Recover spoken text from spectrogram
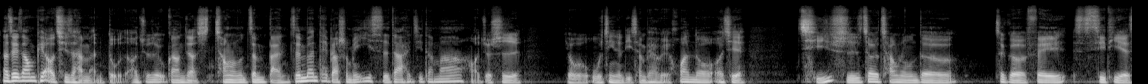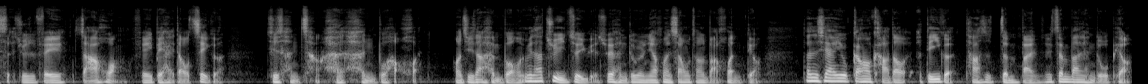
那这张票其实还蛮多的啊，就是我刚刚讲长荣增班，增班代表什么意思？大家还记得吗？好，就是有无尽的里程票可以换哦，而且其实这个长荣的。这个飞 CTS 就是飞札幌、飞北海道，这个其实很长，很很不好换哦。其实它很不好，因为它距离最远，所以很多人要换商务舱把它换掉。但是现在又刚好卡到第一个，它是增班，所以增班很多票。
